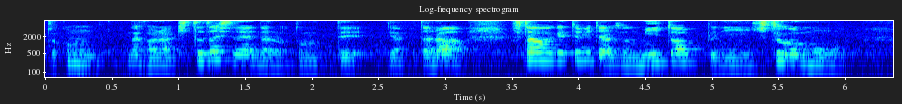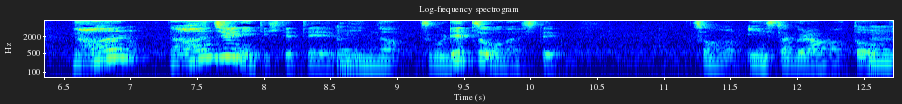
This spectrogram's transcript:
とかも、だからきっと出してないだろうと思ってやったら蓋を開けてみたらそのミートアップに人がもう何何十人って来ててうん。みんな。すごい列をなしてそのインスタグラマーとうん。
